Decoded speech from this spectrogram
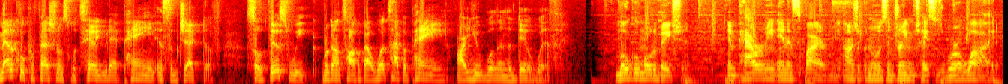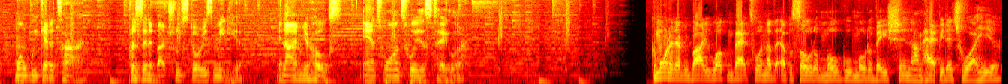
Medical professionals will tell you that pain is subjective. So this week, we're going to talk about what type of pain are you willing to deal with. Mogul Motivation, empowering and inspiring entrepreneurs and dream chasers worldwide, one week at a time. Presented by True Stories Media. And I'm your host, Antoine Twiz Taylor. Good morning, everybody. Welcome back to another episode of Mogul Motivation. I'm happy that you are here.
